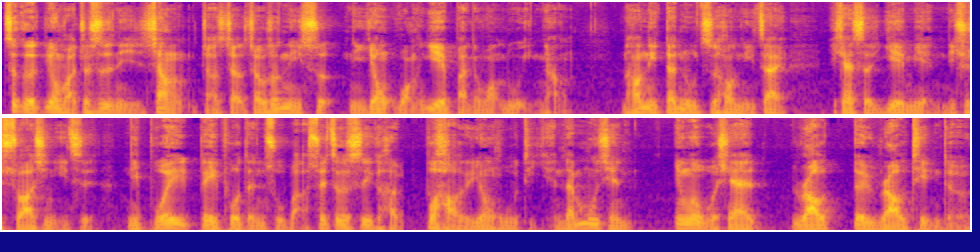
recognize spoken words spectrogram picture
这个用法就是你像假假假如说你是你用网页版的网络银行，然后你登录之后，你在一开始的页面你去刷新一次，你不会被迫登出吧？所以这个是一个很不好的用户体验。但目前因为我现在 route 对 routing 的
